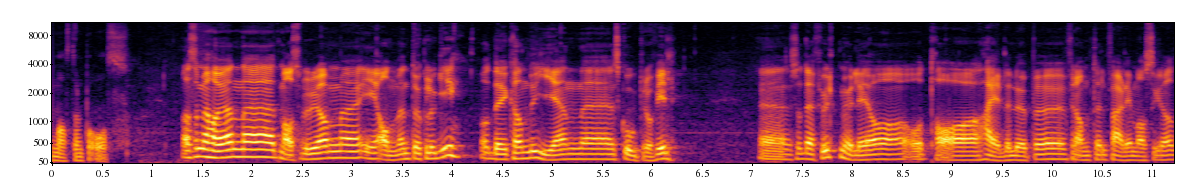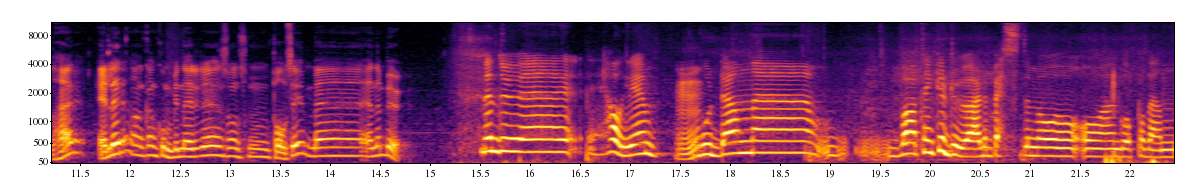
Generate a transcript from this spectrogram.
masteren på Ås. Altså, Vi har jo en, eh, et masterprogram eh, i anvendt økologi, og det kan du gi en eh, skogprofil. Så det er fullt mulig å, å ta hele løpet fram til ferdig mastergrad her. Eller han kan kombinere det sånn som Pål sier, med NMBU. Men du Hallgrim, mm. hvordan, hva tenker du er det beste med å, å gå på den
